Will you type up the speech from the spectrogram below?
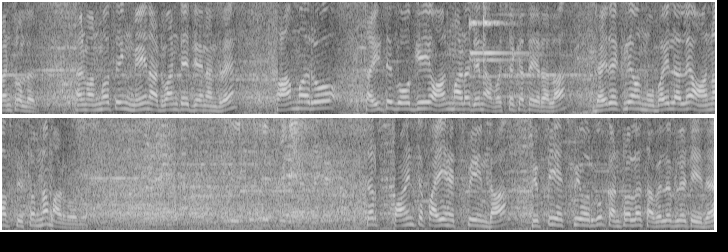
controller and one more thing main advantage ಏನಂದರೆ ಫಾರ್ಮರು ಸೈಟಿಗೆ ಹೋಗಿ ಆನ್ ಮಾಡೋದೇನು ಅವಶ್ಯಕತೆ ಇರಲ್ಲ. ಡೈರೆಕ್ಟ್ಲಿ ಅವ್ನ ಮೊಬೈಲಲ್ಲೇ ಆನ್ ಆಫ್ ಸಿಸ್ಟಮ್ನ ಮಾಡ್ಬೋದು. ಸರ್ ಪಾಯಿಂಟ್ ಫೈವ್ ಹೆಚ್ ಪಿಯಿಂದ ಫಿಫ್ಟಿ ಹೆಚ್ ಪಿವರೆಗೂ ಕಂಟ್ರೋಲರ್ಸ್ ಅವೈಲೇಬಿಲಿಟಿ ಇದೆ.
